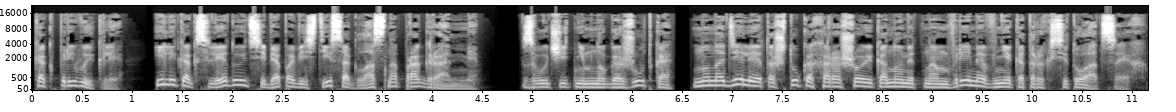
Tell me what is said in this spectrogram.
как привыкли, или как следует себя повести согласно программе. Звучит немного жутко, но на деле эта штука хорошо экономит нам время в некоторых ситуациях.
